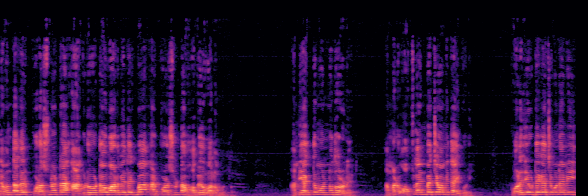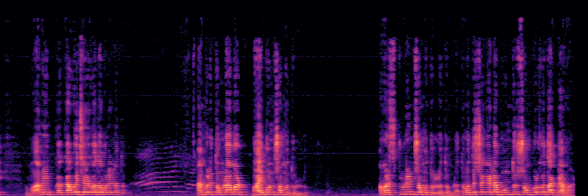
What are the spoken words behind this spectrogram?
তেমন তাদের পড়াশোনাটা আগ্রহটাও বাড়বে দেখবা, আর পড়াশোনাটা হবেও ভালো মতো। আমি একদম অন্য ধরনের। আমার অফলাইন ব্যাচেও আমি তাই করি। কলেজে উঠে গেছে মানে আমি আমি কাউকে ছেড়ে কথা বলি না তো। আমি বলি, তোমরা আমার ভাই বোন সমতুল্য। আমার স্টুডেন্ট সমতুল্য তোমরা। তোমাদের সঙ্গে একটা বন্ধুর সম্পর্ক থাকবে আমার।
